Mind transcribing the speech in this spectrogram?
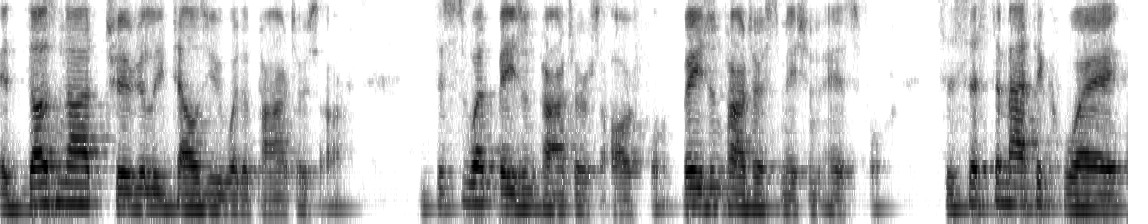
it does not trivially tell you what the parameters are. This is what Bayesian parameters are for. Bayesian parameter estimation is for. It's a systematic way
